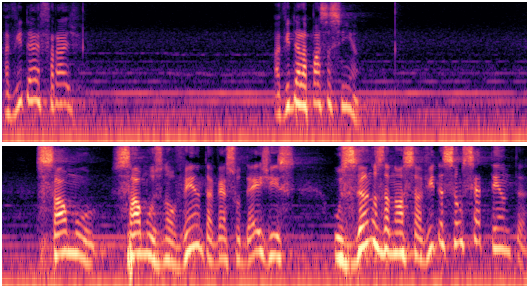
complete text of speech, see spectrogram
A vida é frágil. A vida ela passa assim, ó. Salmo, Salmos 90, verso 10 diz: Os anos da nossa vida são 70,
